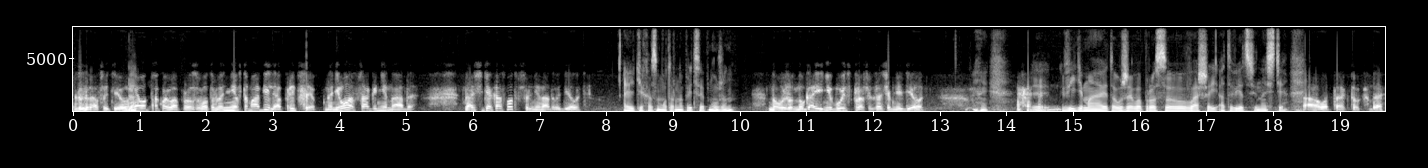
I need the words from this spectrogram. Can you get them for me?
Здравствуйте. У да. меня вот такой вопрос. Вот не автомобиль, а прицеп. На него ОСАГО не надо. Значит, техосмотр, что ли, не надо делать? Э, техосмотр на прицеп нужен. Но уже, ну ГАИ не будет спрашивать, зачем мне делать? Э, видимо, это уже вопрос вашей ответственности. А, вот так только, да?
